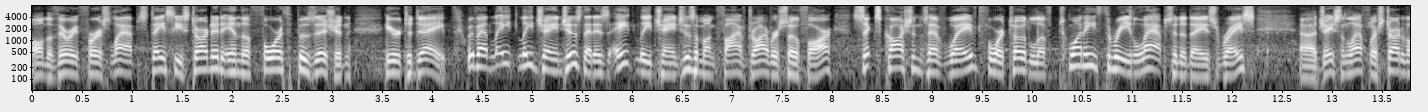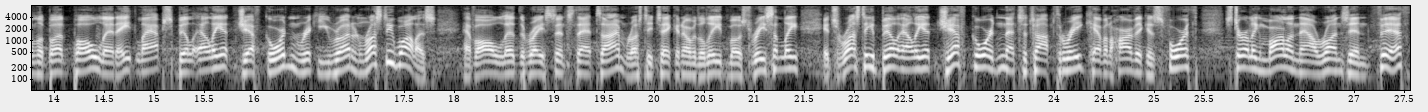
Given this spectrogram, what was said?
on the very first lap. Stacy started in the fourth position here today. We've had eight lead changes, that is, eight lead changes among five drivers so far. Six cautions have waived for a total of 23 laps in today's race. Uh, Jason Leffler started on the Bud pole, led eight laps. Bill Elliott, Jeff Gordon, Ricky Rudd, and Rusty Wallace have all led the race since that time. Rusty taking over the lead most recently. It's Rusty, Bill Elliott, Jeff Gordon, that's the top three. Kevin Harvick is fourth. Sterling Marlin now runs in fifth.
